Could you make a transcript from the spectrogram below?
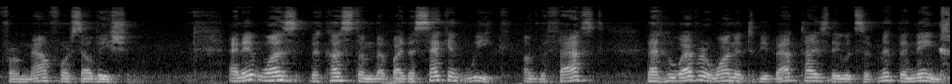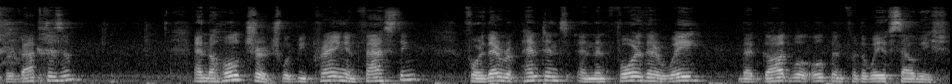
from now for salvation. And it was the custom that by the second week of the fast, that whoever wanted to be baptized, they would submit the names for baptism, and the whole church would be praying and fasting for their repentance and then for their way that God will open for the way of salvation.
